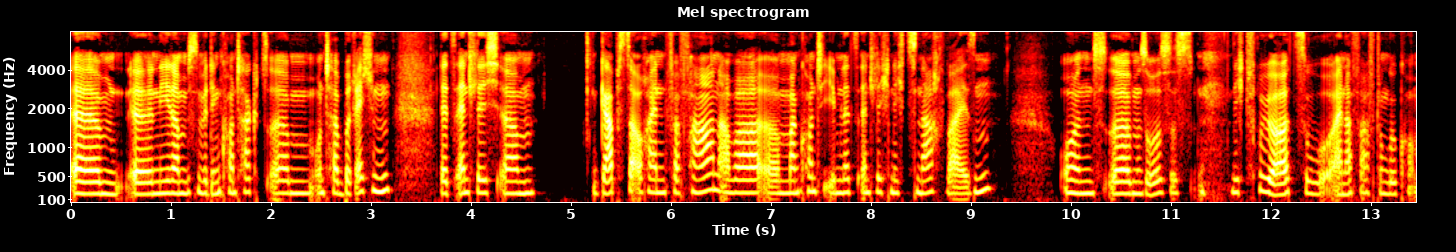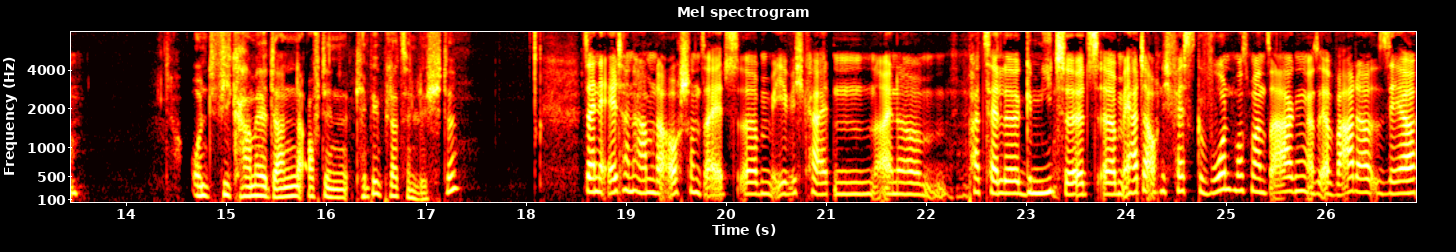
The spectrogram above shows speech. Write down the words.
ähm, äh, nee, da müssen wir den Kontakt ähm, unterbrechen. Letztendlich ähm, gab es da auch ein Verfahren, aber äh, man konnte ihm letztendlich nichts nachweisen. Und ähm, so ist es nicht früher zu einer Verhaftung gekommen. Und wie kam er dann auf den Campingplatz in Lüchte? Seine Eltern haben da auch schon seit ähm, Ewigkeiten eine Parzelle gemietet. Ähm, er hatte auch nicht fest gewohnt, muss man sagen. Also er war da sehr,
